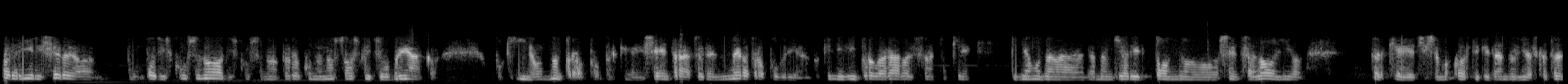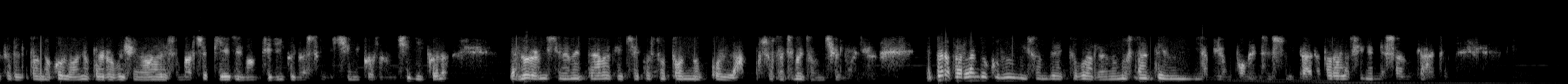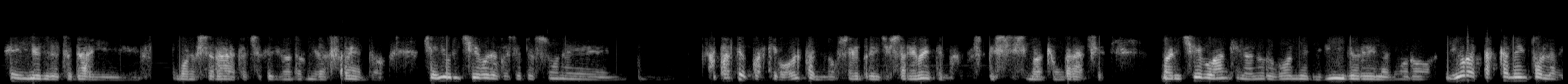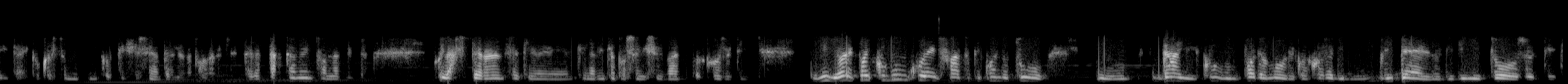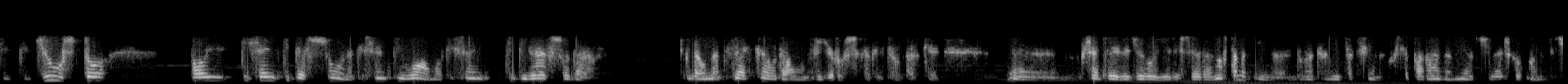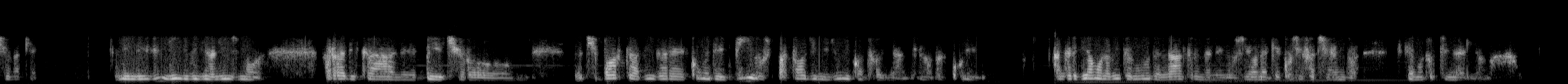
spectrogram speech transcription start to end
Ora, ieri sera ho un po' discusso, no, discusso no, però con il nostro ospite ubriaco, un pochino, non troppo, perché si è entrato non era troppo ubriaco, mi rimproverava il fatto che abbiamo da, da mangiare il tonno senza l'olio, perché ci siamo accorti che dandogli la scatoletta del tonno con l'olio poi rovesciano su marciapiede, non ti dico i nostri vicini cosa non ci dicono, e allora lui si lamentava che c'è questo tonno con l'acqua, sostanzialmente non c'è l'olio. Però parlando con lui mi sono detto, guarda, nonostante mi abbia un po' mezzo insultato, però alla fine mi ha salutato. E io gli ho detto, dai, buona serata, cerca di non dormire al freddo. Cioè io ricevo da queste persone, a parte qualche volta, non sempre necessariamente, ma spessissimo anche un grazie, ma ricevo anche la loro voglia di vivere, loro, il loro attaccamento alla vita. Ecco, questo mi, mi colpisce sempre nella povera gente, l'attaccamento alla vita, quella speranza che, che la vita possa riservare qualcosa di migliore. Poi comunque il fatto che quando tu mm, dai un po' d'amore, qualcosa di, di bello, di dignitoso, di, di, di giusto, poi ti senti persona, ti senti uomo, ti senti diverso da, da una zecca o da un virus, capito? Perché eh, sempre leggevo ieri sera, no stamattina, durante la meditazione, queste parole del mio arcivescovo quando diceva che l'individualismo radicale, becero, ci porta a vivere come dei virus patogeni gli uni contro gli altri, no? per cui aggrediamo la vita l'uno dell'altro nell'illusione che così facendo stiamo tutti meglio, ma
